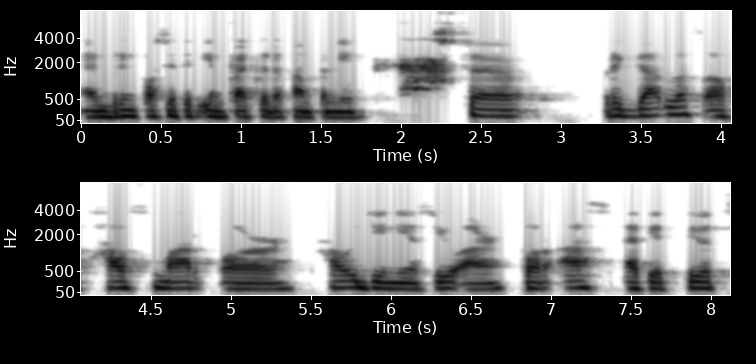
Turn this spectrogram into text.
and bring positive impact to the company so regardless of how smart or how genius you are for us attitudes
